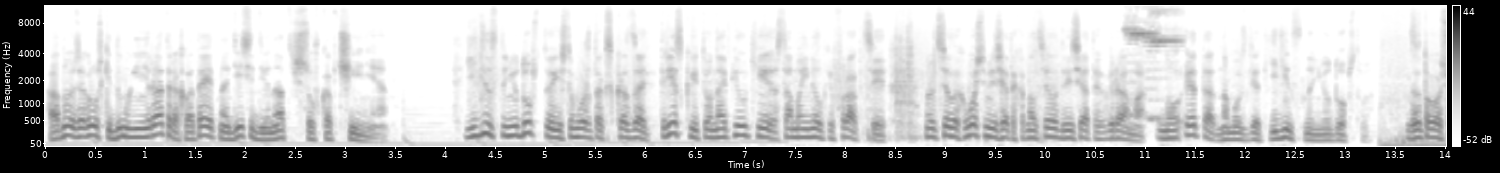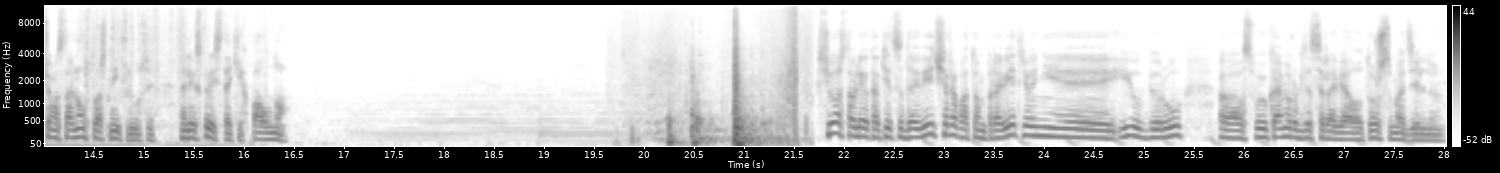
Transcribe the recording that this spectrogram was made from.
Одной загрузки дымогенератора хватает на 10-12 часов копчения. Единственное неудобство, если можно так сказать, трескает он опилки самой мелкой фракции 0,8-1,2 грамма. Но это, на мой взгляд, единственное неудобство. Зато во всем остальном сплошные плюсы. На Алиэкспрессе таких полно. Все, оставляю коптиться до вечера, потом проветривание и уберу э, свою камеру для сыровяла, тоже самодельную.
